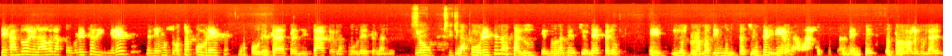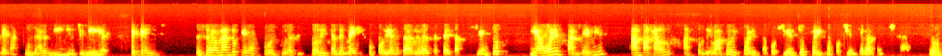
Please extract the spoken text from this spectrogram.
dejando de lado la pobreza de ingresos, tenemos otra pobreza, la pobreza de aprendizaje, la pobreza de la nutrición, la pobreza de la salud, que no la mencioné, pero eh, los programas de inmunización se vinieron abajo totalmente, los programas regulares de vacunar niños y niñas pequeños. Estoy hablando que las coberturas históricas de México podían estar arriba del 70% y ahora en pandemia han bajado a por debajo del 40%, 30% de las ¿no?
